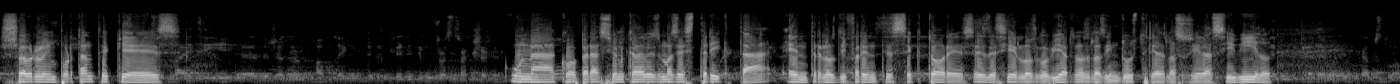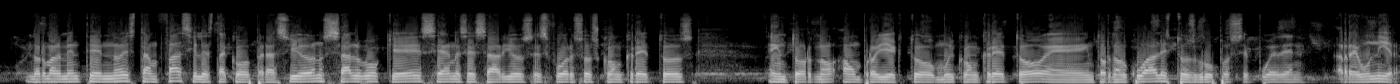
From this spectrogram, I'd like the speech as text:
sobre lo importante que es una cooperación cada vez más estricta entre los diferentes sectores, es decir, los gobiernos, las industrias, la sociedad civil. Normalmente no es tan fácil esta cooperación, salvo que sean necesarios esfuerzos concretos en torno a un proyecto muy concreto, en torno al cual estos grupos se pueden reunir.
